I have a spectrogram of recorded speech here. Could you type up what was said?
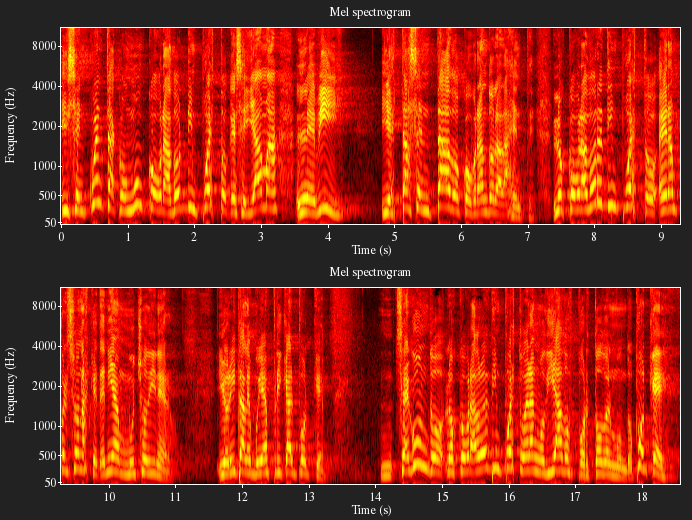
y se encuentra con un cobrador de impuestos que se llama Leví y está sentado cobrándole a la gente. Los cobradores de impuestos eran personas que tenían mucho dinero. Y ahorita les voy a explicar por qué. Segundo, los cobradores de impuestos eran odiados por todo el mundo. ¿Por qué?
